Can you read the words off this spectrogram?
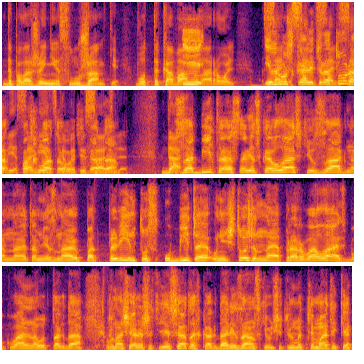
до положения служанки. Вот такова и... была роль и русская литература сове- подхватывала тебя. Да. да. Забитая советской властью, загнанная, там, не знаю, под плинтус, убитая, уничтоженная, прорвалась буквально вот тогда, в начале 60-х, когда рязанский учитель математики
